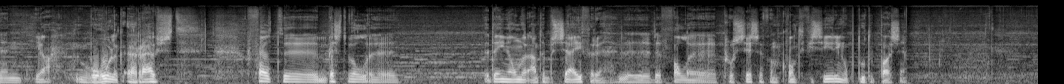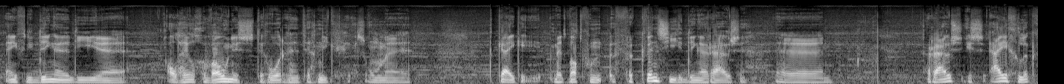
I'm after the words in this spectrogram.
en, ja, behoorlijk ruist, valt uh, best wel het een en ander aan te becijferen. Er vallen processen van kwantificering op toe te passen. Een van die dingen die al heel gewoon is tegenwoordig in de techniek, is om te kijken met wat voor frequentie dingen ruisen. ruis is eigenlijk,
